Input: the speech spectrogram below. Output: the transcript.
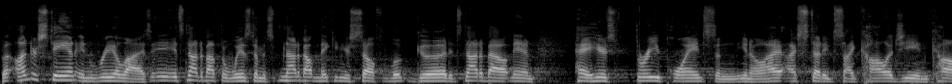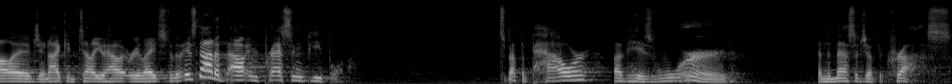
But understand and realize it's not about the wisdom. It's not about making yourself look good. It's not about, man, hey, here's three points, and you know, I, I, studied psychology in college, and I can tell you how it relates to them. It's not about impressing people. It's about the power of His Word and the message of the cross.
